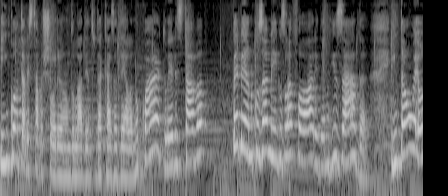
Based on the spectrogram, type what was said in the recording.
E enquanto ela estava chorando lá dentro da casa dela no quarto, ele estava bebendo com os amigos lá fora e dando risada. Então eu,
